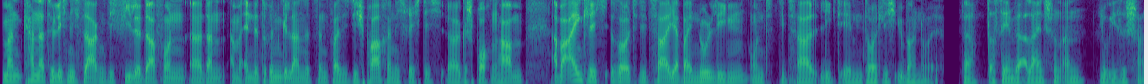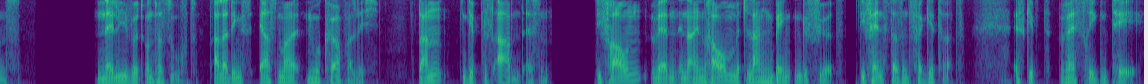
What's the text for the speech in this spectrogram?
Man kann natürlich nicht sagen, wie viele davon äh, dann am Ende drin gelandet sind, weil sie die Sprache nicht richtig äh, gesprochen haben. Aber eigentlich sollte die Zahl ja bei null liegen und die Zahl liegt eben deutlich über null. Ja, das sehen wir allein schon an Luise Schanz. Nelly wird untersucht, allerdings erstmal nur körperlich. Dann gibt es Abendessen. Die Frauen werden in einen Raum mit langen Bänken geführt. Die Fenster sind vergittert. Es gibt wässrigen Tee,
